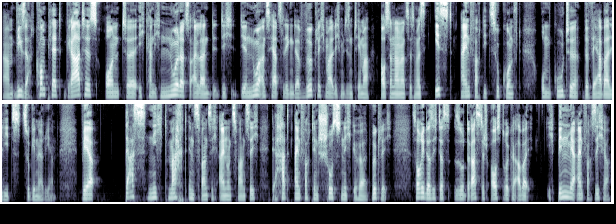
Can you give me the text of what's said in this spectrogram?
Ähm, wie gesagt, komplett gratis und äh, ich kann dich nur dazu einladen, dich dir nur ans Herz legen, da wirklich mal dich mit diesem Thema auseinanderzusetzen. Weil es ist einfach die Zukunft, um gute Bewerberleads zu generieren. Wer das nicht macht in 2021, der hat einfach den Schuss nicht gehört. Wirklich. Sorry, dass ich das so drastisch ausdrücke, aber ich bin mir einfach sicher,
